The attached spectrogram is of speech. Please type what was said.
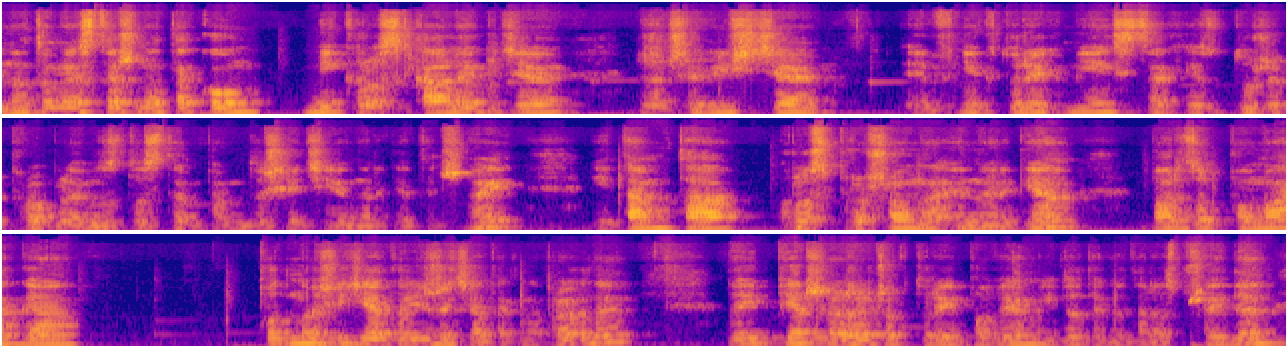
natomiast też na taką mikroskalę, gdzie rzeczywiście e, w niektórych miejscach jest duży problem z dostępem do sieci energetycznej i tam ta rozproszona energia bardzo pomaga podnosić jakość życia tak naprawdę. No i pierwsza rzecz, o której powiem i do tego teraz przejdę,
